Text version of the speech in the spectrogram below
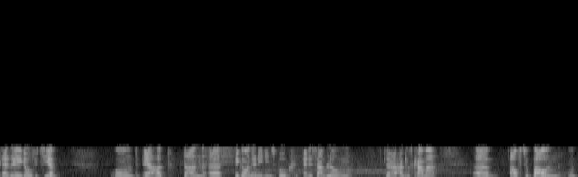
Kaiserjägeroffizier. Und er hat dann äh, begonnen in Innsbruck eine Sammlung der Handelskammer ähm, aufzubauen und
